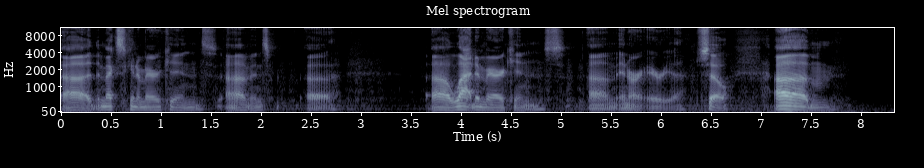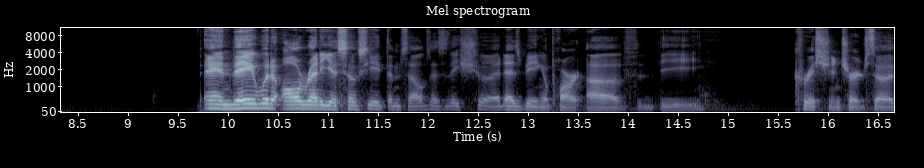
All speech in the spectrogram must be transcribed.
uh, the Mexican Americans um, and uh, uh, Latin Americans um, in our area. So, um, and they would already associate themselves as they should as being a part of the Christian church. So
